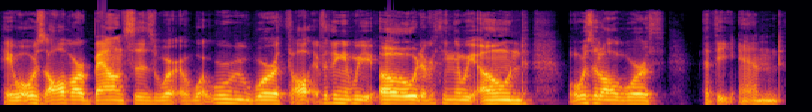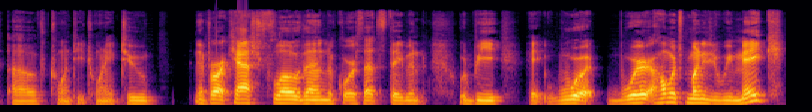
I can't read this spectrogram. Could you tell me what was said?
hey, what was all of our balances? Where, what were we worth? All everything that we owed, everything that we owned, what was it all worth? At the end of 2022. And for our cash flow, then of course that statement would be, hey, what, where, how much money did we make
